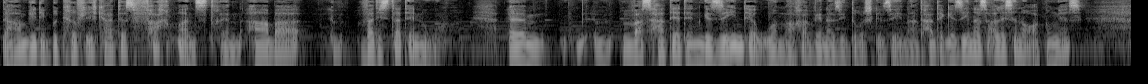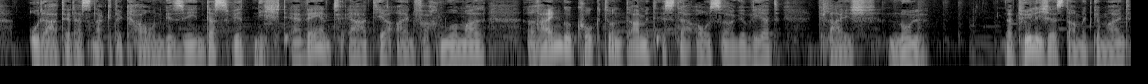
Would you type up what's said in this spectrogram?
da haben wir die Begrifflichkeit des Fachmanns drin, aber was ist das denn nun? Ähm, was hat er denn gesehen, der Uhrmacher, wenn er sie durchgesehen hat? Hat er gesehen, dass alles in Ordnung ist? Oder hat er das nackte Grauen gesehen? Das wird nicht erwähnt. Er hat ja einfach nur mal reingeguckt und damit ist der Aussagewert gleich Null. Natürlich ist damit gemeint,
